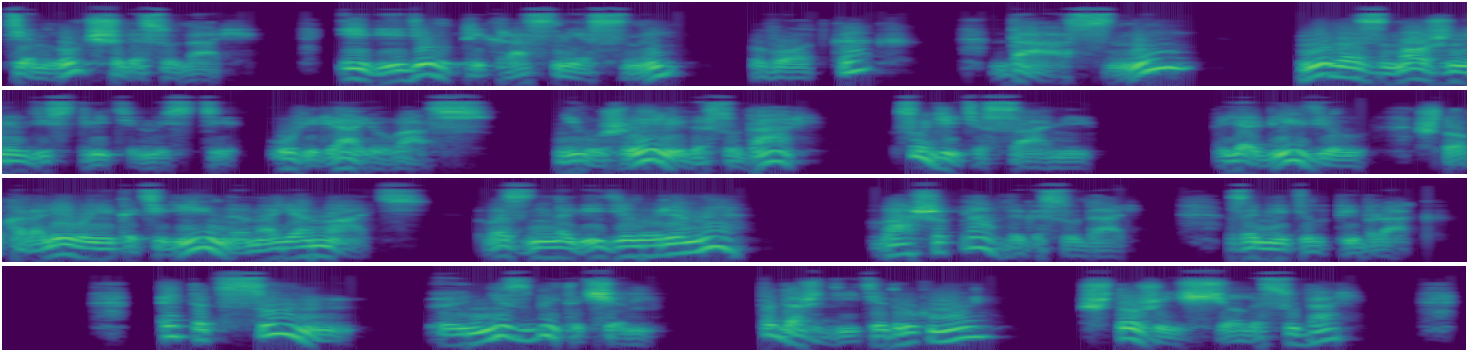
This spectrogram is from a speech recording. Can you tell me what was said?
Тем лучше, государь. И видел прекрасные сны. Вот как? Да, сны невозможные в действительности, уверяю вас. Неужели, государь? Судите сами». Я видел, что королева Екатерина, моя мать, возненавидела Рене. Ваша правда, государь, заметил Пибрак. Этот сон несбыточен. Подождите, друг мой. Что же еще, государь?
